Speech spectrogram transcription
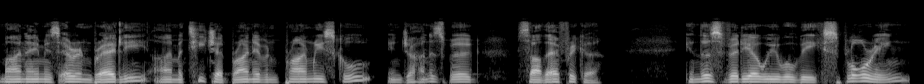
My name is Aaron Bradley. I'm a teacher at Bryneven Primary School in Johannesburg, South Africa. In this video, we will be exploring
